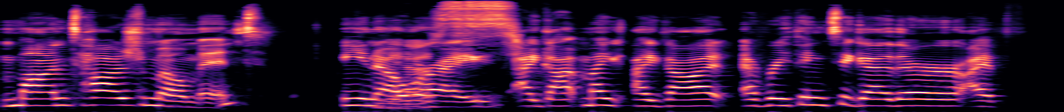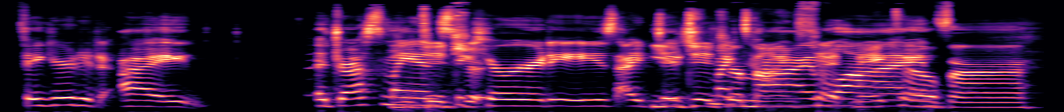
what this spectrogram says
montage moment, you know, where I I got my I got everything together. I've figured it. I addressed my You did your- insecurities. I You ditched did my timeline. makeover.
